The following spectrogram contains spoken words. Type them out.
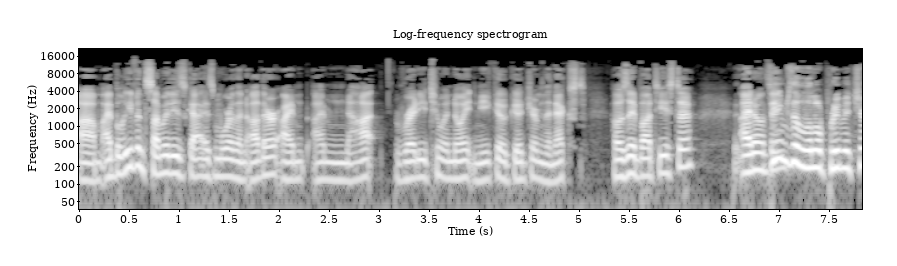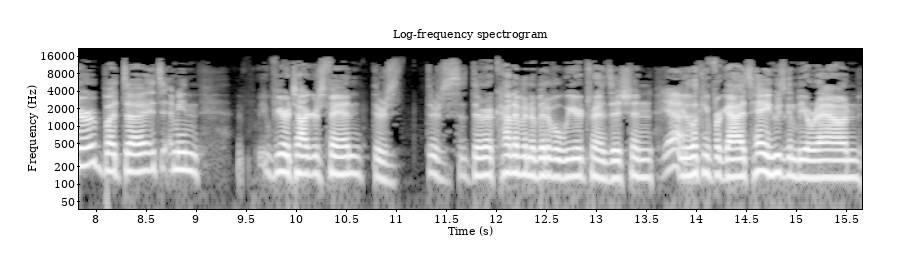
Um, I believe in some of these guys more than other. I'm I'm not ready to anoint Niko Goodrum the next Jose Bautista. I don't think. Seems a little premature, but uh, it's. I mean, if you're a Tigers fan, there's there's they're kind of in a bit of a weird transition. Yeah. You're looking for guys. Hey, who's going to be around?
